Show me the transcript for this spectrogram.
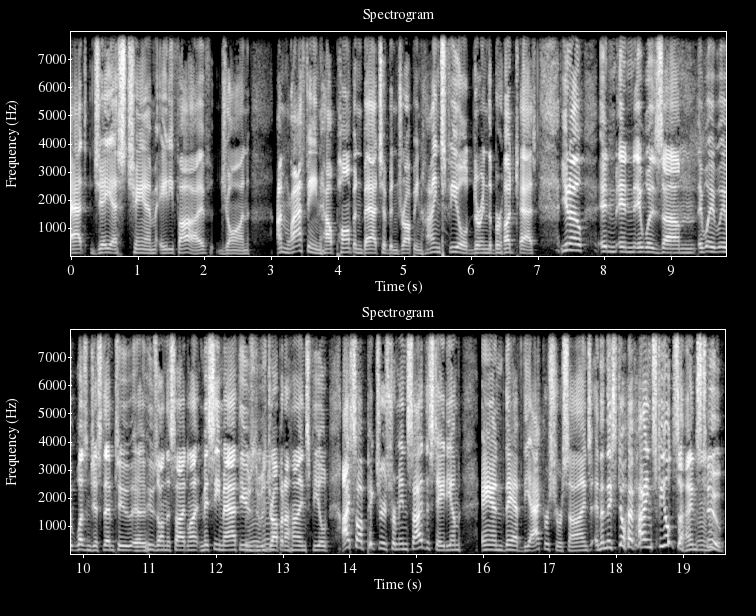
at JSCham85, John. I'm laughing how Pomp and Batch have been dropping Heinz Field during the broadcast. You know, and and it was um it, it- wasn't just them two. Uh, who's on the sideline? Missi Matthews was dropping a Heinz Field. I saw pictures from inside the stadium, and they have the Acrisure signs, and then they still have Heinz Field signs too.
